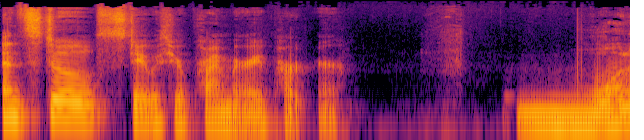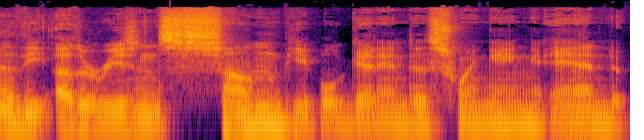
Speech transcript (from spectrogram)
and still stay with your primary partner. One of the other reasons some people get into swinging, and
